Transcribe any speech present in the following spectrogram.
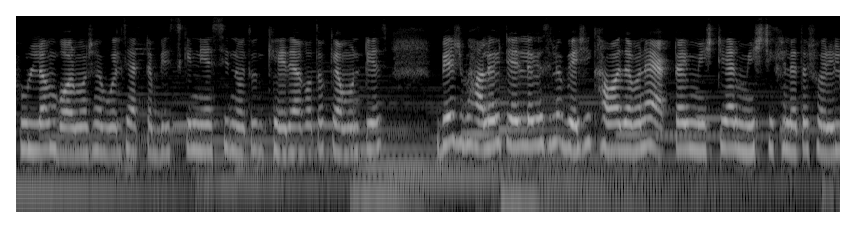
খুললাম। বর্মশাই বলছে একটা বিস্কিট নিয়ে এসেছি নতুন খেয়ে দেখো তো কেমন টেস্ট। বেশ ভালোই টেস্ট লেগেছিলো, বেশি খাওয়া যাবে না, একটাই মিষ্টি আর মিষ্টি খেলে তো শরীর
